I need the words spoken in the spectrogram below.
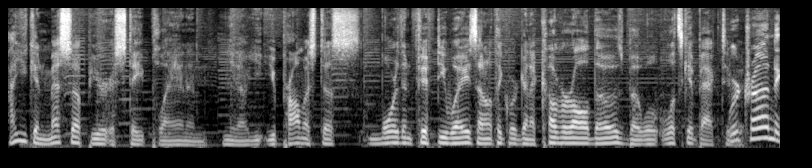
how you can mess up your estate plan and you know you, you promised us more than 50 ways i don't think we're going to cover all those but we'll, let's get back to we're it we're trying to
